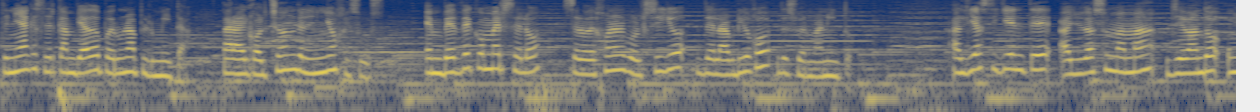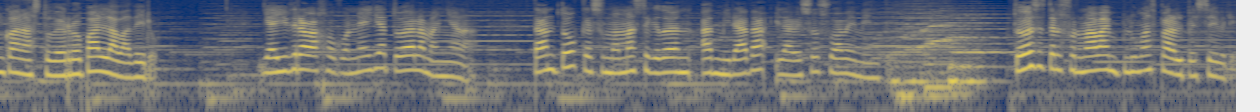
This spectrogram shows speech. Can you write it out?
tenía que ser cambiado por una plumita, para el colchón del niño Jesús. En vez de comérselo, se lo dejó en el bolsillo del abrigo de su hermanito. Al día siguiente ayudó a su mamá llevando un canasto de ropa al lavadero. Y allí trabajó con ella toda la mañana, tanto que su mamá se quedó admirada y la besó suavemente. Todo se transformaba en plumas para el pesebre,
